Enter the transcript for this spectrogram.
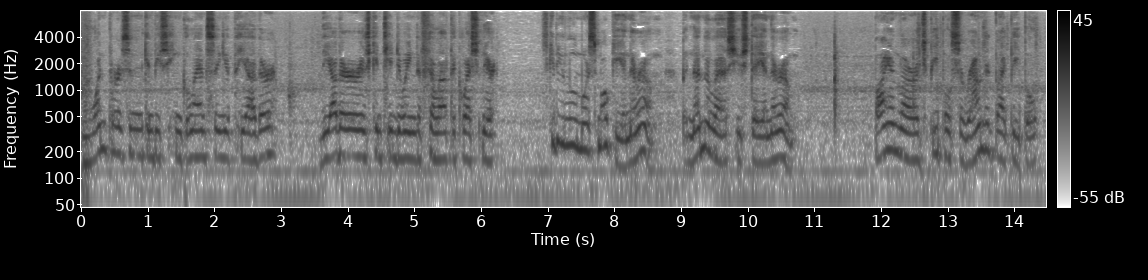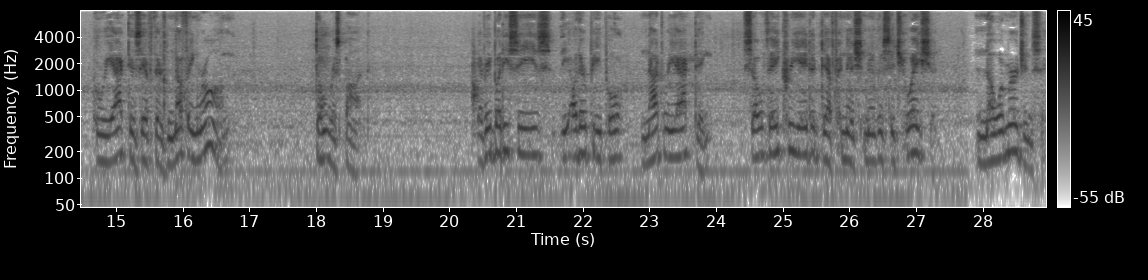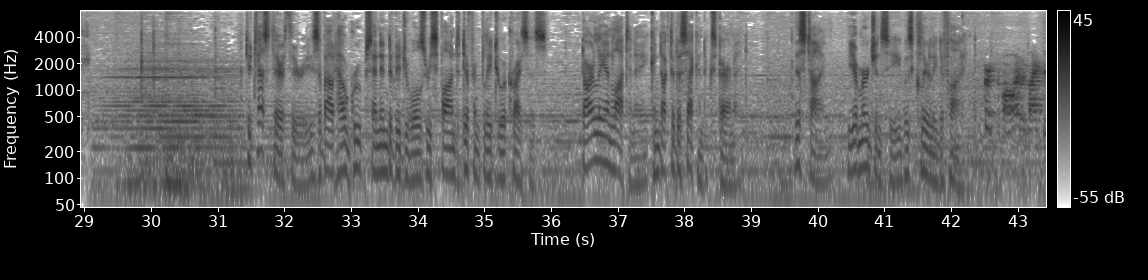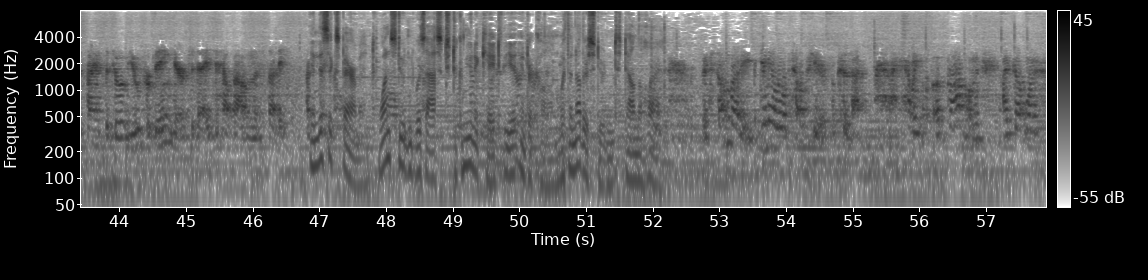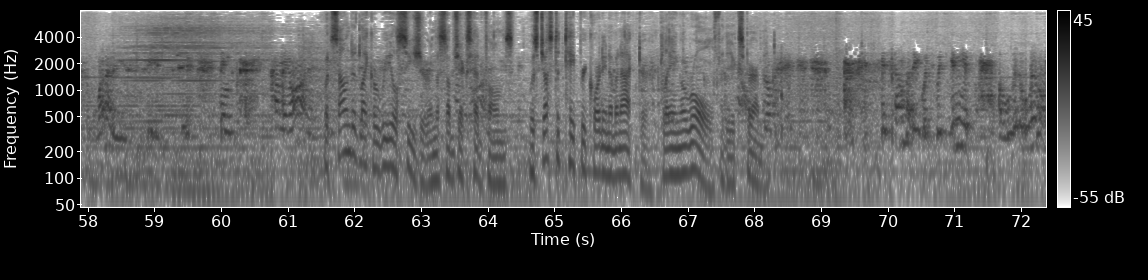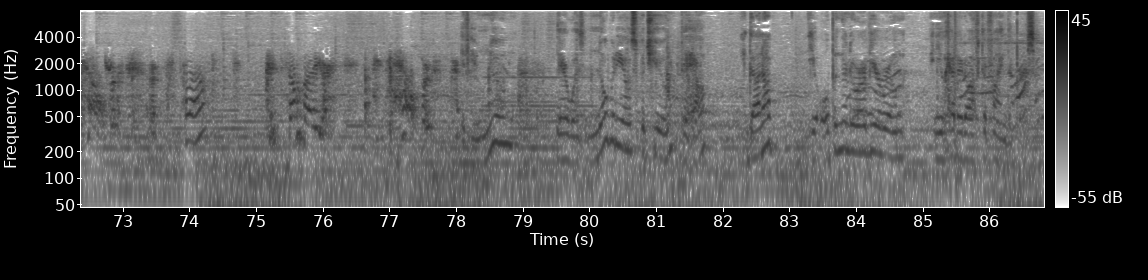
One person can be seen glancing at the other. The other is continuing to fill out the questionnaire. It's getting a little more smoky in the room, but nonetheless, you stay in the room. By and large, people surrounded by people who react as if there's nothing wrong don't respond. Everybody sees the other people not reacting, so they create a definition of the situation no emergency. To test their theories about how groups and individuals respond differently to a crisis, Darley and Latané conducted a second experiment. This time, the emergency was clearly defined. First of all, I would like to thank the two of you for being here today to help out in this study. In this experiment, one student was asked to communicate via intercom with another student down the hall. If somebody give me a little help here because I, I'm having a problem. I've got one one of these, these things coming on. What sounded like a real seizure in the subject's headphones was just a tape recording of an actor playing a role for the experiment. If somebody would, would give me a, a little, little help, or, or hello, could somebody or help or If you knew there was nobody else but you to help, you got up, you opened the door of your room, and you headed off to find the person.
